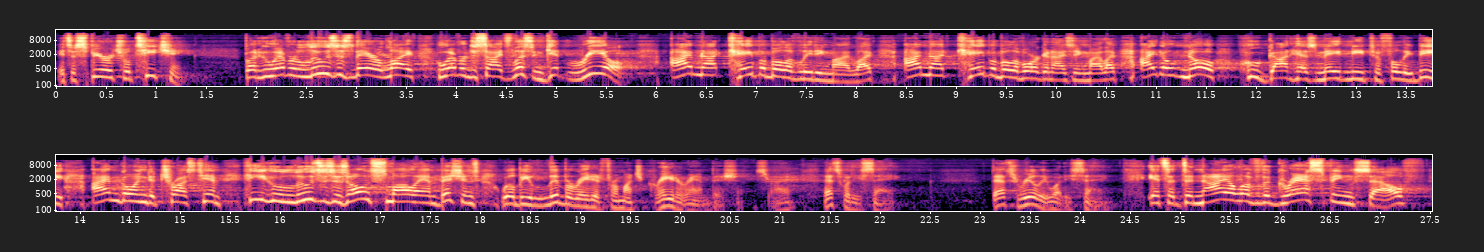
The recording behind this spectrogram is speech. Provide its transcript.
it's a spiritual teaching. But whoever loses their life, whoever decides, listen, get real. I'm not capable of leading my life. I'm not capable of organizing my life. I don't know who God has made me to fully be. I'm going to trust Him. He who loses his own small ambitions will be liberated from much greater ambitions, right? That's what He's saying. That's really what He's saying. It's a denial of the grasping self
